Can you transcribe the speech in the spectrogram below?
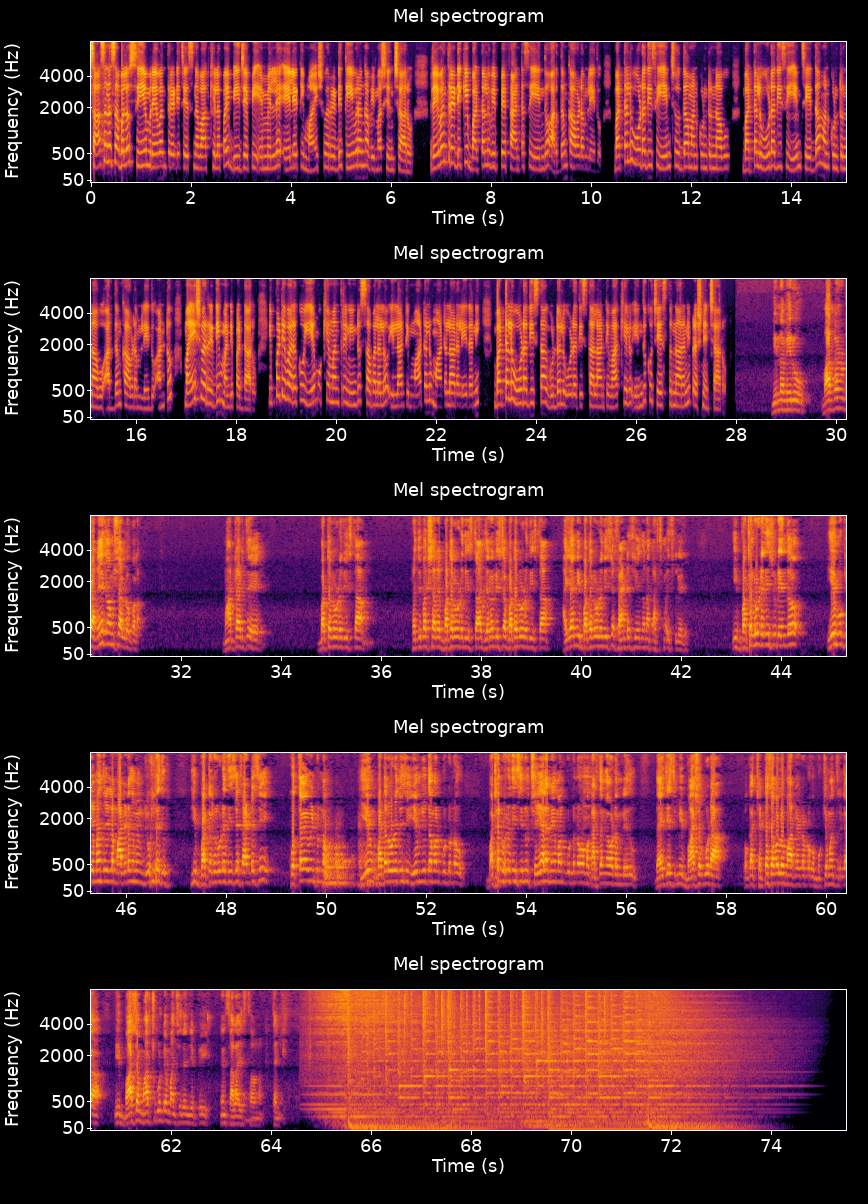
శాసనసభలో సీఎం రేవంత్ రెడ్డి చేసిన వ్యాఖ్యలపై బీజేపీ ఎమ్మెల్యే ఏలేటి మహేశ్వర్ రెడ్డి తీవ్రంగా విమర్శించారు. రేవంత్ రెడ్డికి బట్టలు విప్పే ఫ్యాంటసీ ఏందో అర్థం కావడం లేదు. బట్టలు ఊడదీసి ఏం చూద్దాం అనుకుంటున్నావు? బట్టలు ఊడదీసి ఏం చేద్దాం అనుకుంటున్నావు? అర్థం కావడం లేదు అంటూ మహేశ్వర్ రెడ్డి మండిపడ్డారు. ఇప్పటి వరకు ఏ ముఖ్యమంత్రి నిండు సభలలో ఇలాంటి మాటలు మాట్లాడలేదని బట్టలు ఊడదీస్తా గుడ్డలు ఊడదీస్తా లాంటి వ్యాఖ్యలు ఎందుకు చేస్తున్నారని ప్రశ్నించారు. నిన్న మీరు మాట్లాడినట్టు అనేక అంశాల లోపల. మాట్లాడితే బట్టలు కూడా తీస్తా ప్రతిపక్షాలే బట్టలు కూడా తీస్తా జర్నలిస్ట్ల బట్టలు కూడా తీస్తా అయ్యా నీ బట్టలు కూడా తీస్తే ఫ్యాంటసీ ఏందో నాకు అర్థమవుతలేదు ఈ బట్టలు కూడా తీసుడు ఏందో ఏ ముఖ్యమంత్రి ఇట్లా మాట్లాడంగా మేము చూడలేదు. ఈ బట్టలు కూడా తీసే ఫ్యాంటసీ కొత్తగా వింటున్నావు. ఏం బట్టలు కూడా తీసి ఏం చూద్దాం అనుకుంటున్నావు? బట్టలు కూడా తీసి నువ్వు చేయాలని ఏమనుకుంటున్నావో మాకు అర్థం కావడం లేదు. దయచేసి మీ భాష కూడా ఒక చట్టసభలో మాట్లాడేటప్పుడు ఒక ముఖ్యమంత్రిగా మీ భాష మార్చుకుంటే మంచిదని చెప్పి నేను సలహా ఇస్తా ఉన్నాను. Thank you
